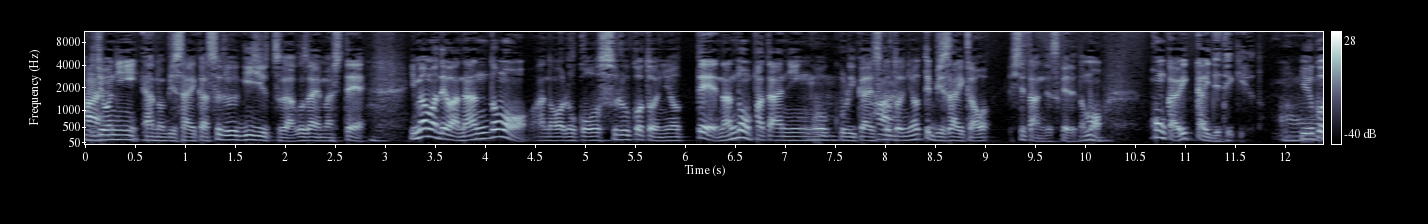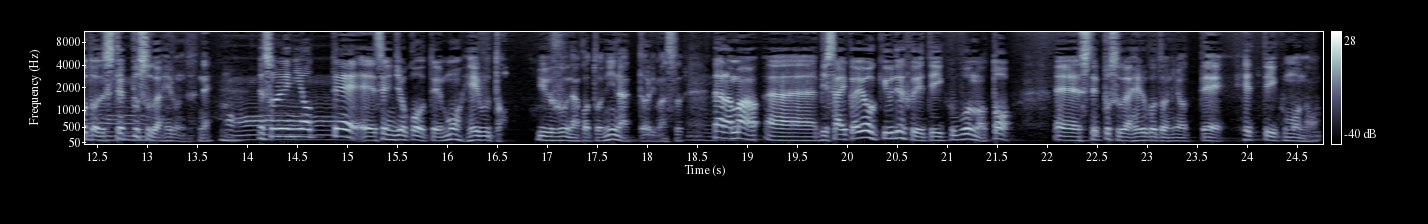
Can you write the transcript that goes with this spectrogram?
非常に、あの微細化する技術がございまして、今までは何度もあの露光することによって、何度もパターニングを繰り返すことによって微細化をしてたんですけれども、今回は1回でできると。いうことで、ステップ数が減るんですね。でそれによって、洗浄工程も減ると。いうふうなことになっております。だからまあ、えー、微細化要求で増えていくものと、えー、ステップ数が減ることによって減っていくもの、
